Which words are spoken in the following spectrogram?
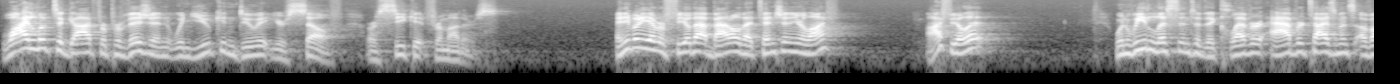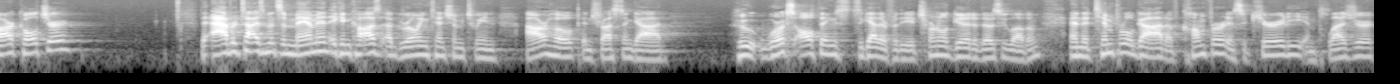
Why look to God for provision when you can do it yourself or seek it from others? Anybody ever feel that battle, that tension in your life? I feel it. When we listen to the clever advertisements of our culture, the advertisements of mammon, it can cause a growing tension between our hope and trust in God who works all things together for the eternal good of those who love him, and the temporal God of comfort and security and pleasure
